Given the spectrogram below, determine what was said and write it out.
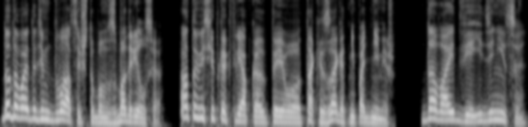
«Да давай дадим 20, чтобы он взбодрился. А то висит как тряпка, ты его так и за год не поднимешь». «Давай две единицы»,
